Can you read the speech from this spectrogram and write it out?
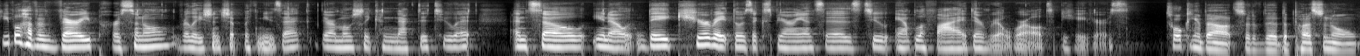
People have a very personal relationship with music, they're emotionally connected to it. And so, you know, they curate those experiences to amplify their real world behaviors. Talking about sort of the, the personal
